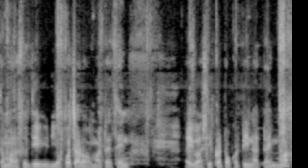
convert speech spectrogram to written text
તમારા સુધી વીડિયો પહોંચાડવા માટે થઈને આવ્યા છીએ કટોકટીના ટાઈમમાં.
